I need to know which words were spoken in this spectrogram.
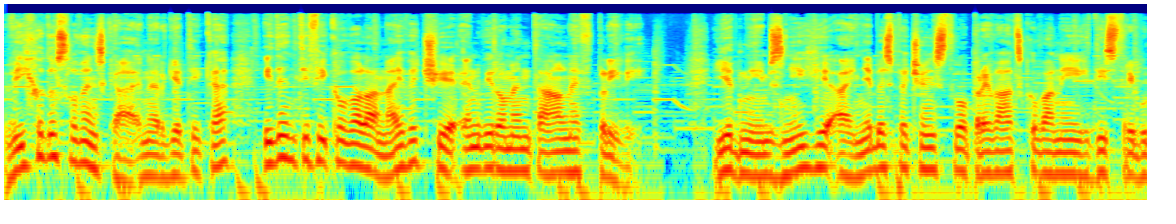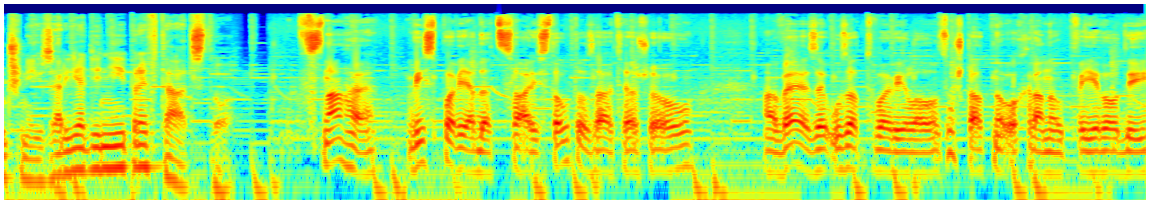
Východoslovenská energetika identifikovala najväčšie environmentálne vplyvy Jedným z nich je aj nebezpečenstvo prevádzkovaných distribučných zariadení pre vtáctvo. V snahe vysporiadať sa aj s touto záťažou VZ uzatvorilo so štátnou ochranou prírody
